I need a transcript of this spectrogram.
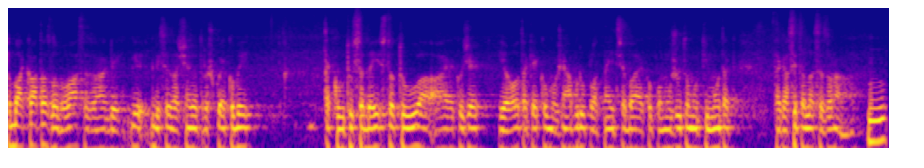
to byla taková ta zlobová sezona, kdy, kdy se začne to trošku jakoby takovou tu sebejistotu a, a jakože jo, tak jako možná budu platný, třeba jako pomůžu tomu týmu, tak tak asi tahle sezona. No. Hmm.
